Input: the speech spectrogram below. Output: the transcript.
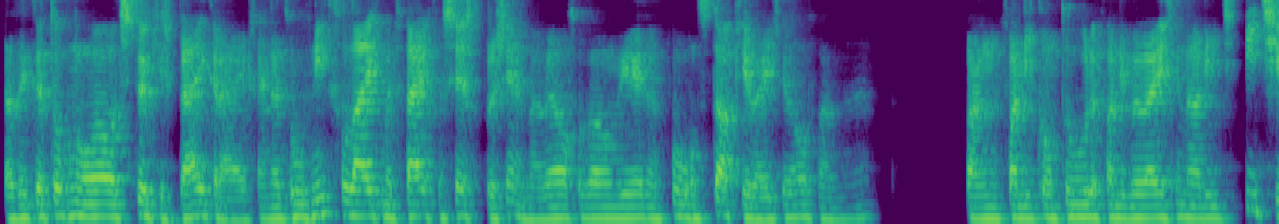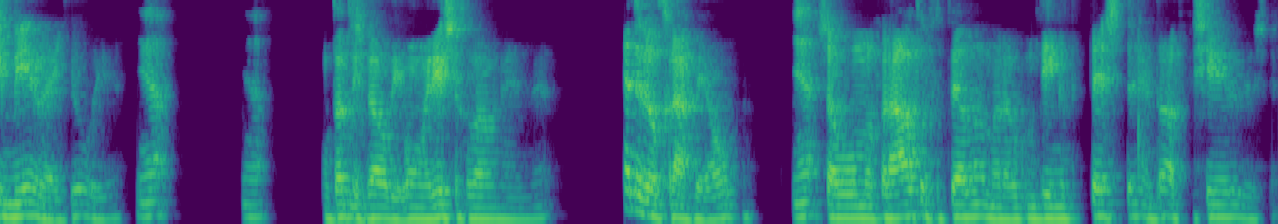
dat ik er toch nog wel wat stukjes bij krijg. En het hoeft niet gelijk met 50, 60 procent, maar wel gewoon weer een volgend stapje, weet je wel. Van, eh, van, van die contouren, van die beweging naar iets, ietsje meer, weet je wel. Ja, ja. Want dat is wel, die honger is er gewoon. En, uh, en daar wil ik graag bij helpen. Ja. Zo om een verhaal te vertellen, maar ook om dingen te testen en te adviseren. Dus, uh.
